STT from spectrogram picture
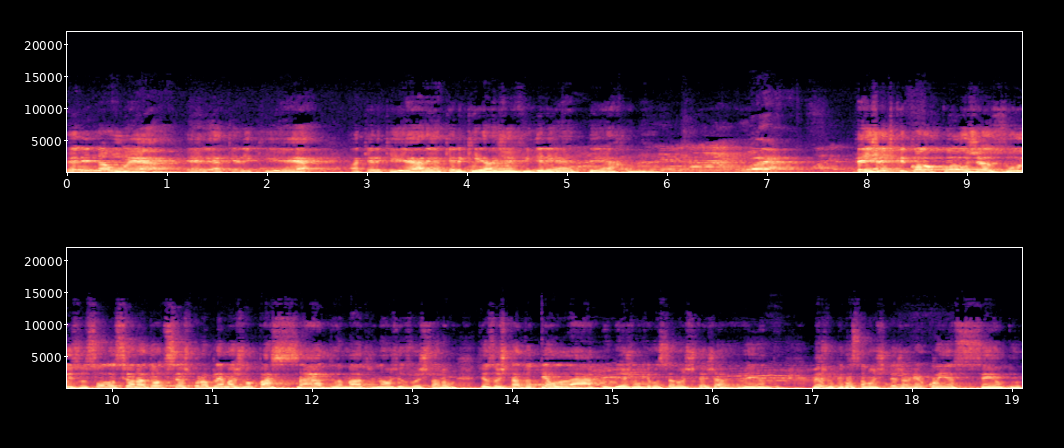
Ele não era, ele é aquele que é, aquele que era e aquele que há de vir. Ele é eterno. Tem gente que colocou Jesus, o solucionador dos seus problemas, no passado, amados. Não, Jesus está, no, Jesus está do teu lado, mesmo que você não esteja vendo, mesmo que você não esteja reconhecendo.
